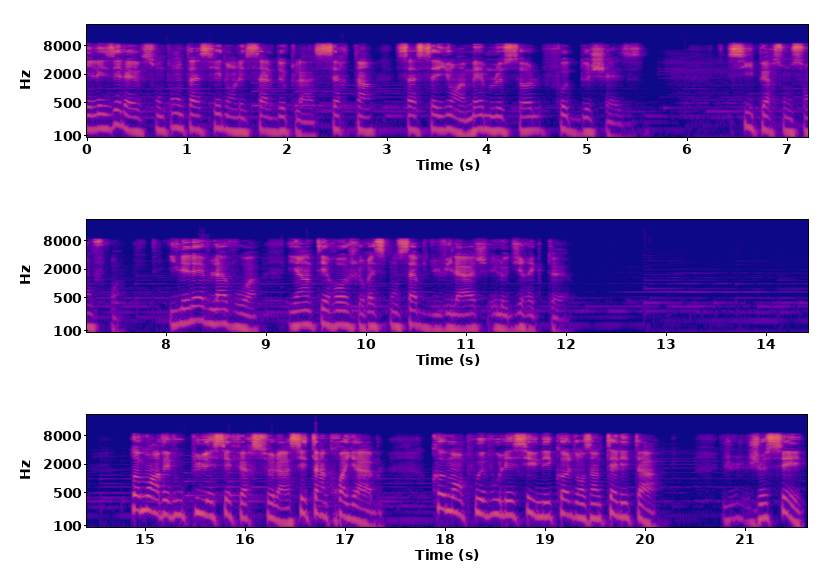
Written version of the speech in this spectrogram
et les élèves sont entassés dans les salles de classe, certains s'asseyant à même le sol faute de chaises. Si perd son sang-froid. Il élève la voix et interroge le responsable du village et le directeur. Comment avez-vous pu laisser faire cela? C'est incroyable. Comment pouvez-vous laisser une école dans un tel état? Je, je sais,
